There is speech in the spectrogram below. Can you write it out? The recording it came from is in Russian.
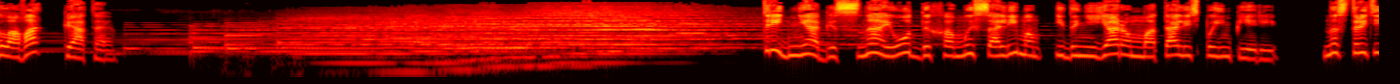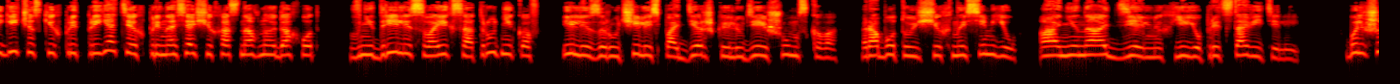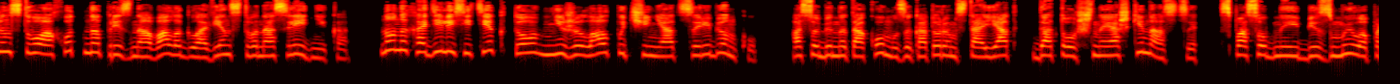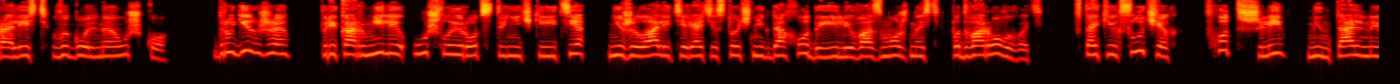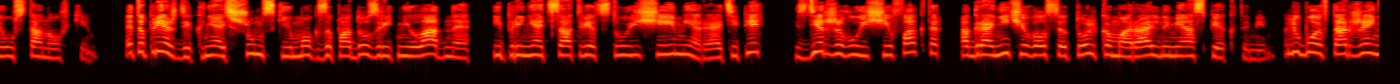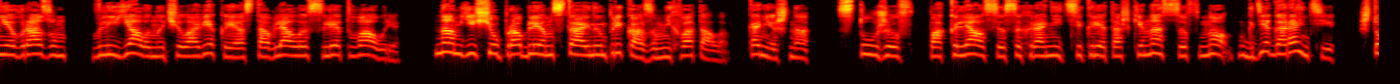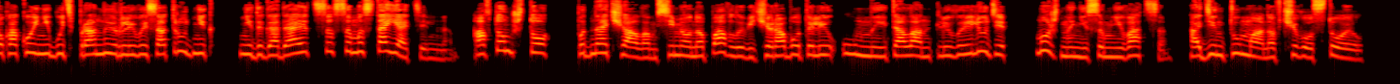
Глава пятая Три дня без сна и отдыха мы с Алимом и Данияром мотались по империи. На стратегических предприятиях, приносящих основной доход, внедрили своих сотрудников или заручились поддержкой людей Шумского, работающих на семью, а не на отдельных ее представителей. Большинство охотно признавало главенство наследника, но находились и те, кто не желал подчиняться ребенку, особенно такому, за которым стоят дотошные ашкеназцы, способные без мыла пролезть в игольное ушко. Других же прикормили ушлые родственнички, и те не желали терять источник дохода или возможность подворовывать. В таких случаях в ход шли ментальные установки. Это прежде князь Шумский мог заподозрить неладное и принять соответствующие меры, а теперь сдерживающий фактор ограничивался только моральными аспектами. Любое вторжение в разум влияло на человека и оставляло след в ауре. Нам еще проблем с тайным приказом не хватало. Конечно, Стужев поклялся сохранить секрет ашкеназцев, но где гарантии, что какой-нибудь пронырливый сотрудник не догадается самостоятельно, а в том, что под началом Семена Павловича работали умные и талантливые люди, можно не сомневаться. Один Туманов чего стоил.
